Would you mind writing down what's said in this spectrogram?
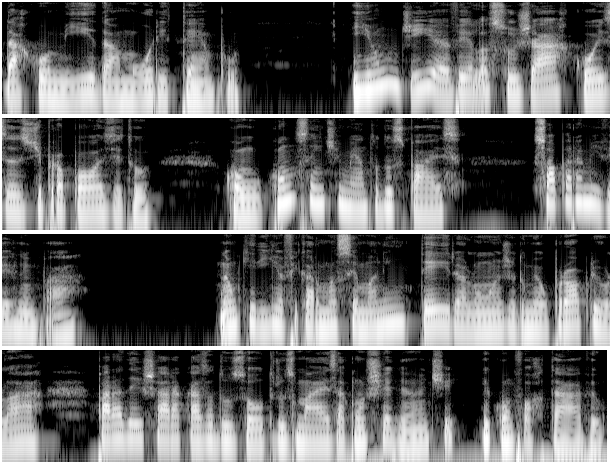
dar comida, amor e tempo. E um dia vê-la sujar coisas de propósito, com o consentimento dos pais, só para me ver limpar. Não queria ficar uma semana inteira longe do meu próprio lar para deixar a casa dos outros mais aconchegante e confortável.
